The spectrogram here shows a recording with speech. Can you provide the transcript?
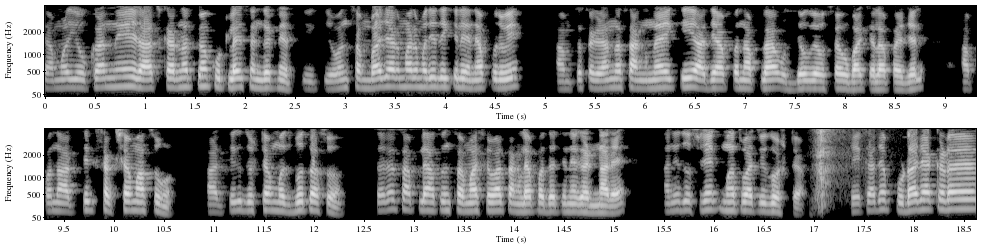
त्यामुळे युवकांनी राजकारणात किंवा कुठल्याही संघटनेत इव्हन संभाजी आरमारमध्ये देखील येण्यापूर्वी आमचं सगळ्यांना सांगणं आहे की आधी आपण आपला उद्योग व्यवसाय उभा केला पाहिजे. आपण आर्थिक सक्षम असू आर्थिकदृष्ट्या मजबूत असू तरच आपल्या हातून समाजसेवा चांगल्या पद्धतीने घडणार आहे. आणि दुसरी एक महत्त्वाची गोष्ट एखाद्या पुढाऱ्याकडं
